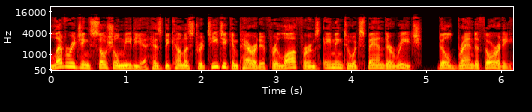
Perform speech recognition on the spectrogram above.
Leveraging social media has become a strategic imperative for law firms aiming to expand their reach, build brand authority,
